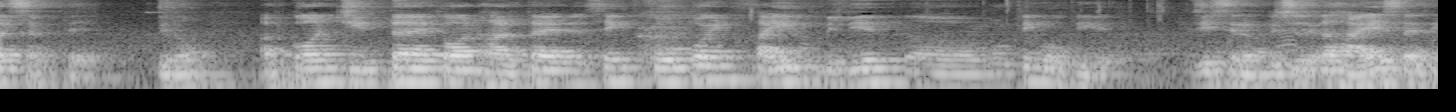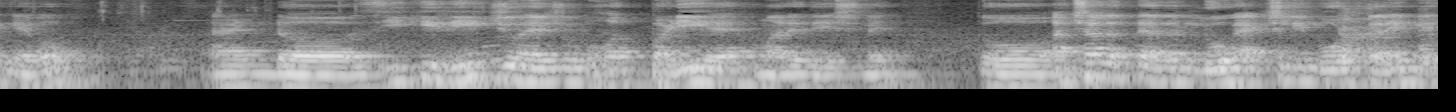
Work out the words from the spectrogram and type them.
कर सकते हैं यू नो अब कौन जीतता है कौन हारता है? जैसे 4.5 मिलियन वोटिंग होती है. जी सिर्फ़ this is the highest I think ever and Zee की रीच जो है जो बहुत बड़ी है हमारे देश में तो अच्छा लगता है अगर लोग एक्चुअली वोट करेंगे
